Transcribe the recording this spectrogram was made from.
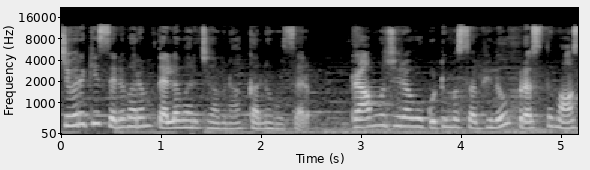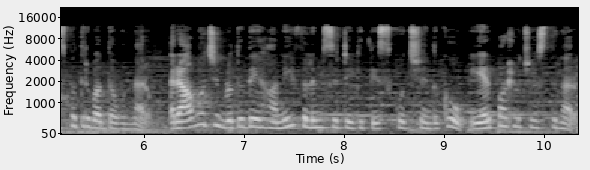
చివరికి శనివారం తెల్లవారుజామున కన్నుమూశారు. రామోజీరావు కుటుంబ సభ్యులు ప్రస్తుతం ఆసుపత్రి వద్ద ఉన్నారు. రామోజీ మృతదేహాన్ని ఫిలిం సిటీకి తీసుకొచ్చేందుకు ఏర్పాట్లు చేస్తున్నారు.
